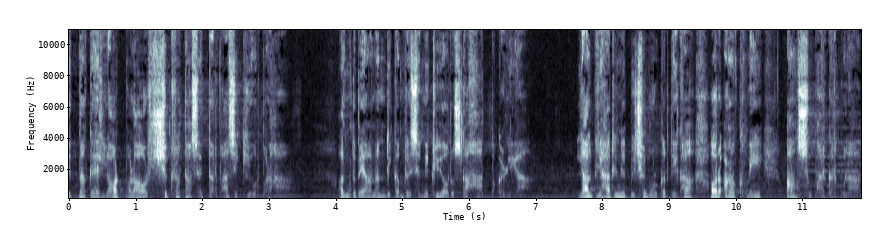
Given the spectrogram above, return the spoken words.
इतना कह लौट पड़ा और शीघ्रता से दरवाजे की ओर बढ़ा। अंत में आनंदी कमरे से निकली और उसका हाथ पकड़ लिया। लाल बिहारी ने पीछे मुड़कर देखा और आँख में आँसू भरकर बोला,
